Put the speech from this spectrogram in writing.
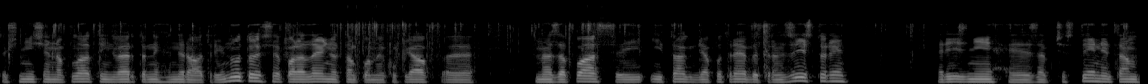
Точніше, на плати інверторних генераторів. Ну, то ще паралельно там понакупляв е, на запас і, і так для потреби транзистори, різні е, запчастини, там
